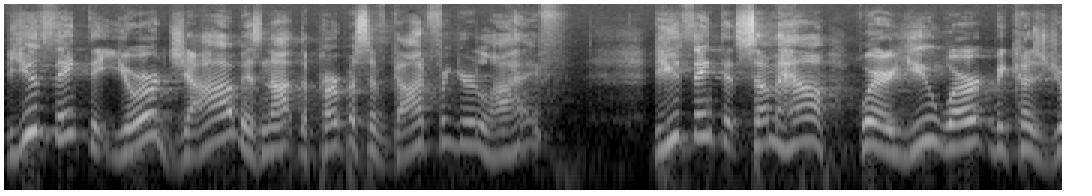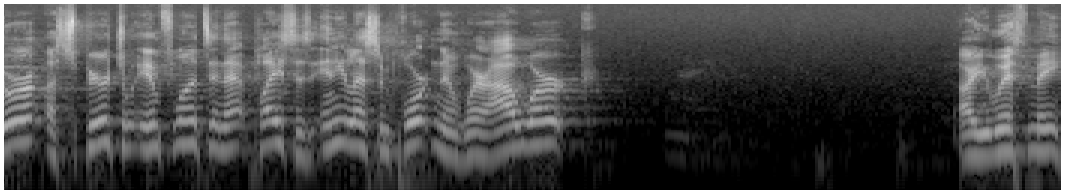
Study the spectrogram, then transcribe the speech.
Do you think that your job is not the purpose of God for your life? Do you think that somehow where you work, because you're a spiritual influence in that place, is any less important than where I work? Are you with me?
